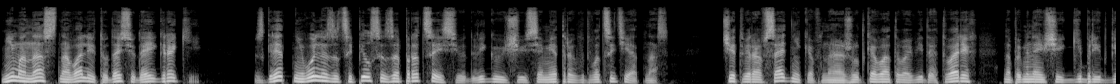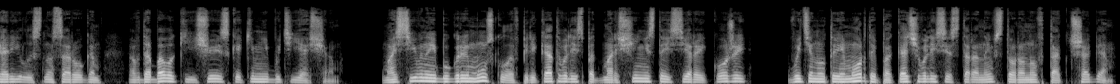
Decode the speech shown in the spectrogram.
Мимо нас сновали туда-сюда игроки. Взгляд невольно зацепился за процессию, двигающуюся метрах в двадцати от нас. Четверо всадников на жутковатого вида тварях, напоминающих гибрид гориллы с носорогом, а вдобавок еще и с каким-нибудь ящером. Массивные бугры мускулов перекатывались под морщинистой серой кожей, вытянутые морды покачивались из стороны в сторону в такт шагам.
